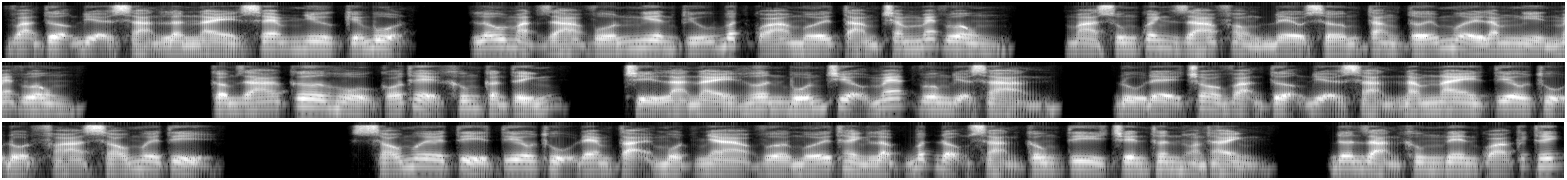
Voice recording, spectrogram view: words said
Vạn tượng địa sản lần này xem như kiếm buộn, lâu mặt giá vốn nghiên cứu bất quá mới 800 mét vuông, mà xung quanh giá phòng đều sớm tăng tới 15.000 mét vuông. Cầm giá cơ hồ có thể không cần tính, chỉ là này hơn 4 triệu mét vuông địa sản, đủ để cho vạn tượng địa sản năm nay tiêu thụ đột phá 60 tỷ. 60 tỷ tiêu thụ đem tại một nhà vừa mới thành lập bất động sản công ty trên thân hoàn thành, đơn giản không nên quá kích thích.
